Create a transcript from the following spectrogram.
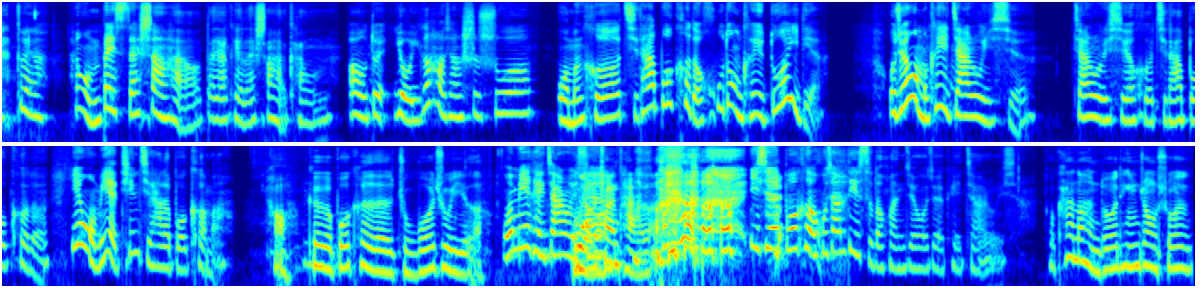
对啊，像我们 base 在上海哦，大家可以来上海看我们。哦，对，有一个好像是说我们和其他播客的互动可以多一点，我觉得我们可以加入一些，加入一些和其他播客的，因为我们也听其他的播客嘛，好，各个播客的主播注意了，我们也可以加入一我些串台了。一些播客互相 diss 的环节，我觉得可以加入一下。我看到很多听众说，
